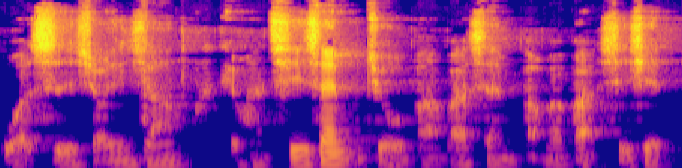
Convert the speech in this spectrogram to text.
我是小银祥，电话七三九八八三八八八，谢谢。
